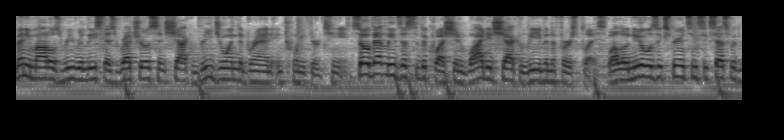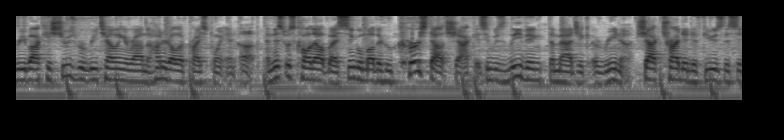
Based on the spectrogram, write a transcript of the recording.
many models re-released as retro since Shaq rejoined the brand in 2013. So that leads us to the question, why did Shaq leave in the first place? While O'Neal was experiencing success with Reebok, his shoes were retailing around the $100 price point and up. And this was called out by a single mother who cursed out Shaq as he was leaving the Magic Arena. Shaq tried to defuse the situation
